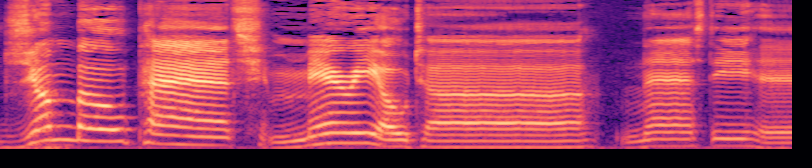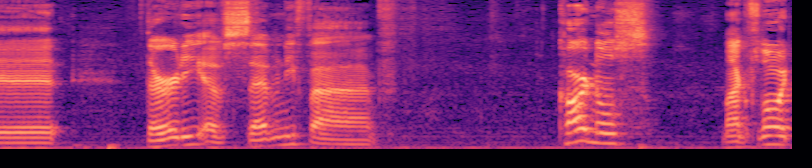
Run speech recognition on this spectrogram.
Jumbo Patch Mariota. Nasty hit. 30 of 75. Cardinals, Michael Floyd.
